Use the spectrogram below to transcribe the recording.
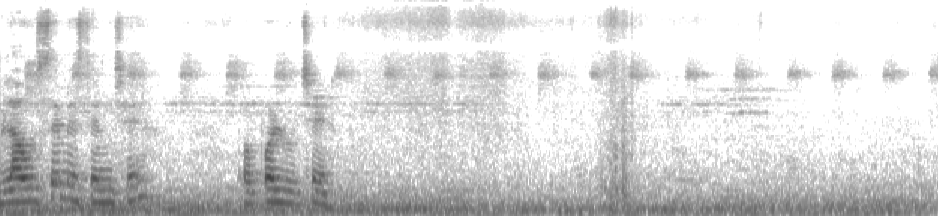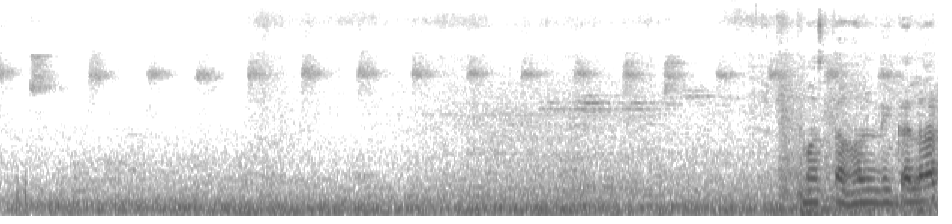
બ્લાઉઝ સેમે સેમ છે પલ્લું છે. મસ્ત હલ્દી કલર.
